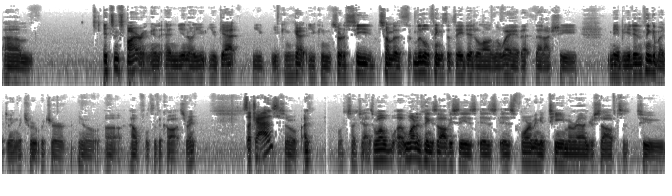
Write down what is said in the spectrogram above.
Um, it's inspiring, and, and you know, you, you get you, you can get you can sort of see some of the little things that they did along the way that, that actually maybe you didn't think about doing, which were which are you know uh, helpful to the cause, right? Such as? So, I, well, such as well, one of the things obviously is is, is forming a team around yourself to, to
